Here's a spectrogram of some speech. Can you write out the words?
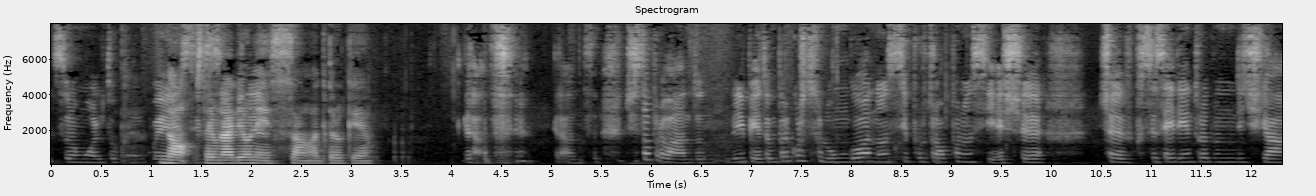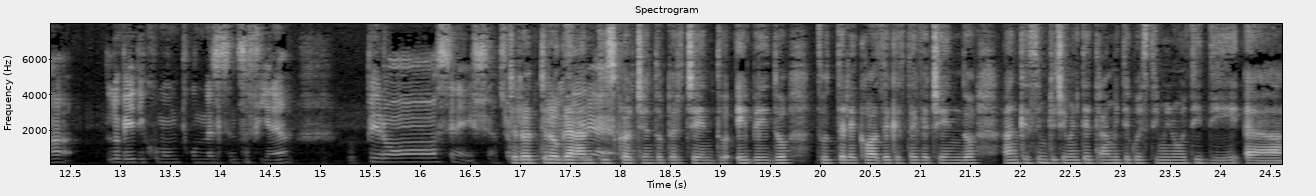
sono molto comunque no sei una leonessa altro che grazie Grazie. Ci sto provando, ripeto, è un percorso lungo, non si, purtroppo non si esce, cioè se sei dentro ad un DCA lo vedi come un tunnel senza fine però se ne esce. Cioè, te lo, te lo garantisco al 100% e vedo tutte le cose che stai facendo anche semplicemente tramite questi minuti di, eh,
